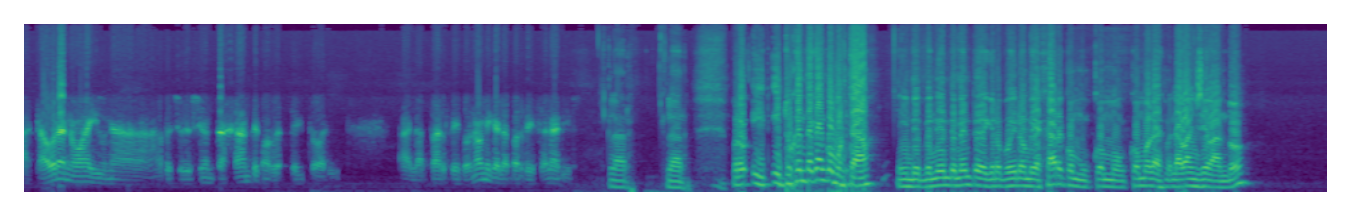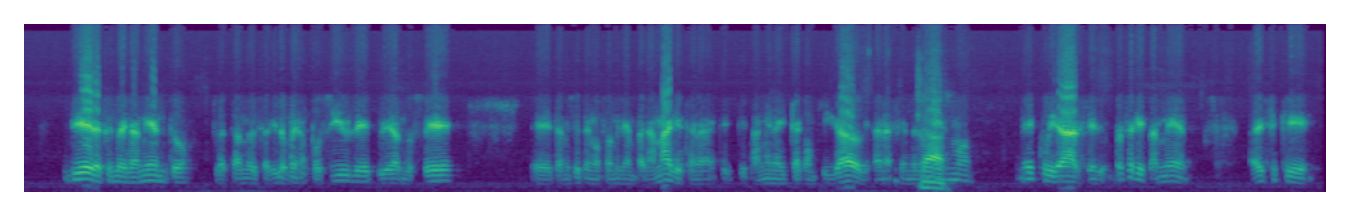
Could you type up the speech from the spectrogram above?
hasta ahora no hay una resolución tajante con respecto a la parte económica, a la parte de salarios. Claro, claro. Pero, ¿y, tu gente acá cómo está? Independientemente de que no pudieron viajar, ¿cómo, cómo, cómo la, van llevando? Bien, haciendo aislamiento, tratando de salir lo menos posible, cuidándose. Eh, también yo tengo familia en Panamá que, están, que, también ahí está complicado, que están haciendo lo mismo. Es cuidarse. Lo que pasa es que también, a veces que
